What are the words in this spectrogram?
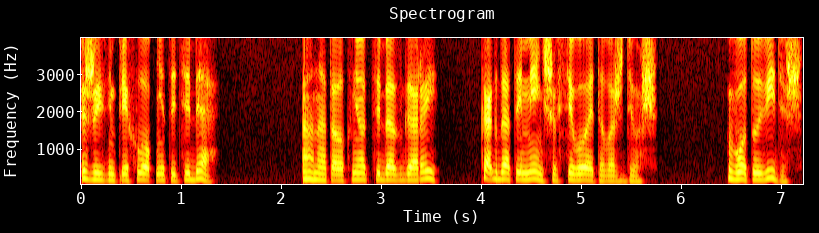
Жизнь прихлопнет и тебя. Она толкнет тебя с горы, когда ты меньше всего этого ждешь. Вот увидишь,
